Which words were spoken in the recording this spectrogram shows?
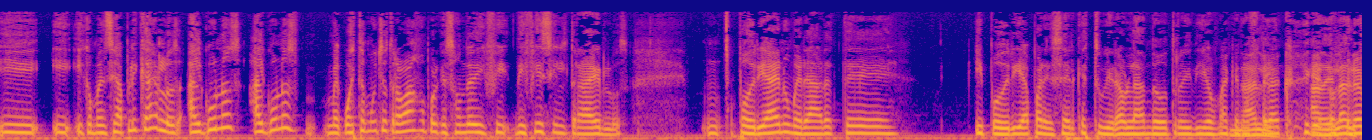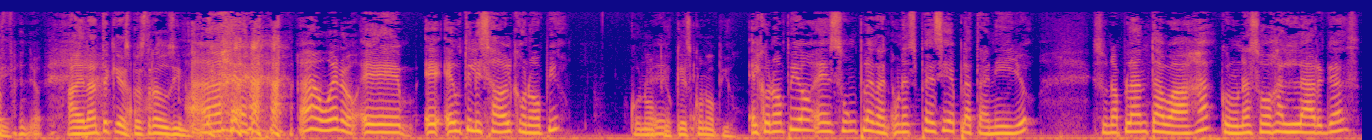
Y, y, y comencé a aplicarlos. Algunos, algunos me cuesta mucho trabajo porque son de difícil traerlos. Mm, Podría enumerarte y podría parecer que estuviera hablando otro idioma que Dale, no fuera, que no fuera adelante. español. Adelante que después traducimos. Ah, ah, bueno, eh, he, he utilizado el conopio. Conopio, eh, ¿qué es conopio? El conopio es un platan- una especie de platanillo. Es una planta baja con unas hojas largas,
